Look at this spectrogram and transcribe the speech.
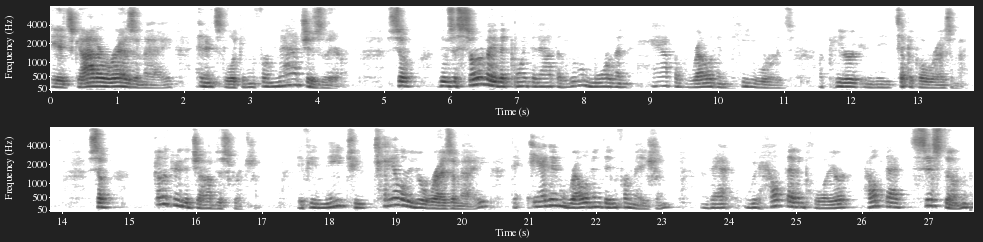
it's got a resume, and it's looking for matches there. So there's a survey that pointed out that a little more than half of relevant keywords appeared in the typical resume. So go through the job description. If you need to tailor your resume to add in relevant information that would help that employer, help that system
